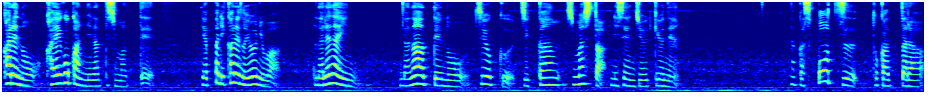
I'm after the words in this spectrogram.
彼の介護官になってしまってやっぱり彼のようにはなれないんだなっていうのを強く実感しました2019年。なんかスポーツとかったら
